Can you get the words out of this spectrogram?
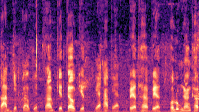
สามเจ็ดเก้าเจ็ดสามเจ็ดเก้าเจ็ดแปดห้าแปดแปดห้าแปดพ่อลุงหยังครับ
